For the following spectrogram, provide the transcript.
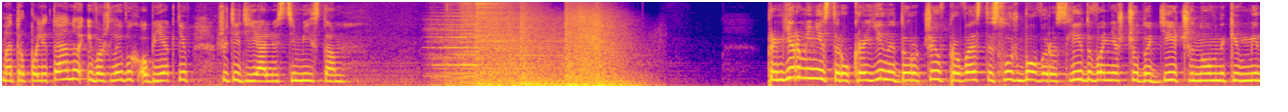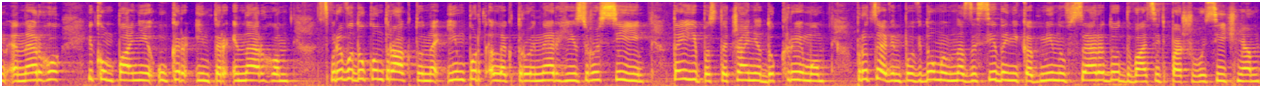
метрополітену і важливих об'єктів життєдіяльності міста. Прем'єр-міністр України доручив провести службове розслідування щодо дій чиновників Міненерго і компанії Укрінтеренерго з приводу контракту на імпорт електроенергії з Росії та її постачання до Криму. Про це він повідомив на засіданні Кабміну в середу, 21 січня.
